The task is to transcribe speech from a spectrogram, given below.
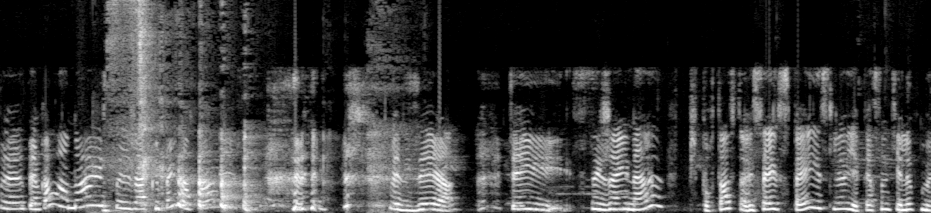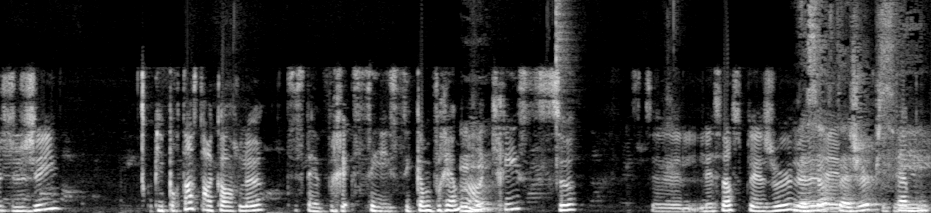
c'est vraiment nice, j'ai appris plein d'affaires. je me disais, ah, tu sais, c'est gênant, puis pourtant c'est un safe space, là, il n'y a personne qui est là pour me juger. Puis pourtant, c'est encore là. C'était vrai, c'est comme vraiment mm-hmm. ancré, ça. Le self-pleasure. Le self-pleasure, puis c'est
